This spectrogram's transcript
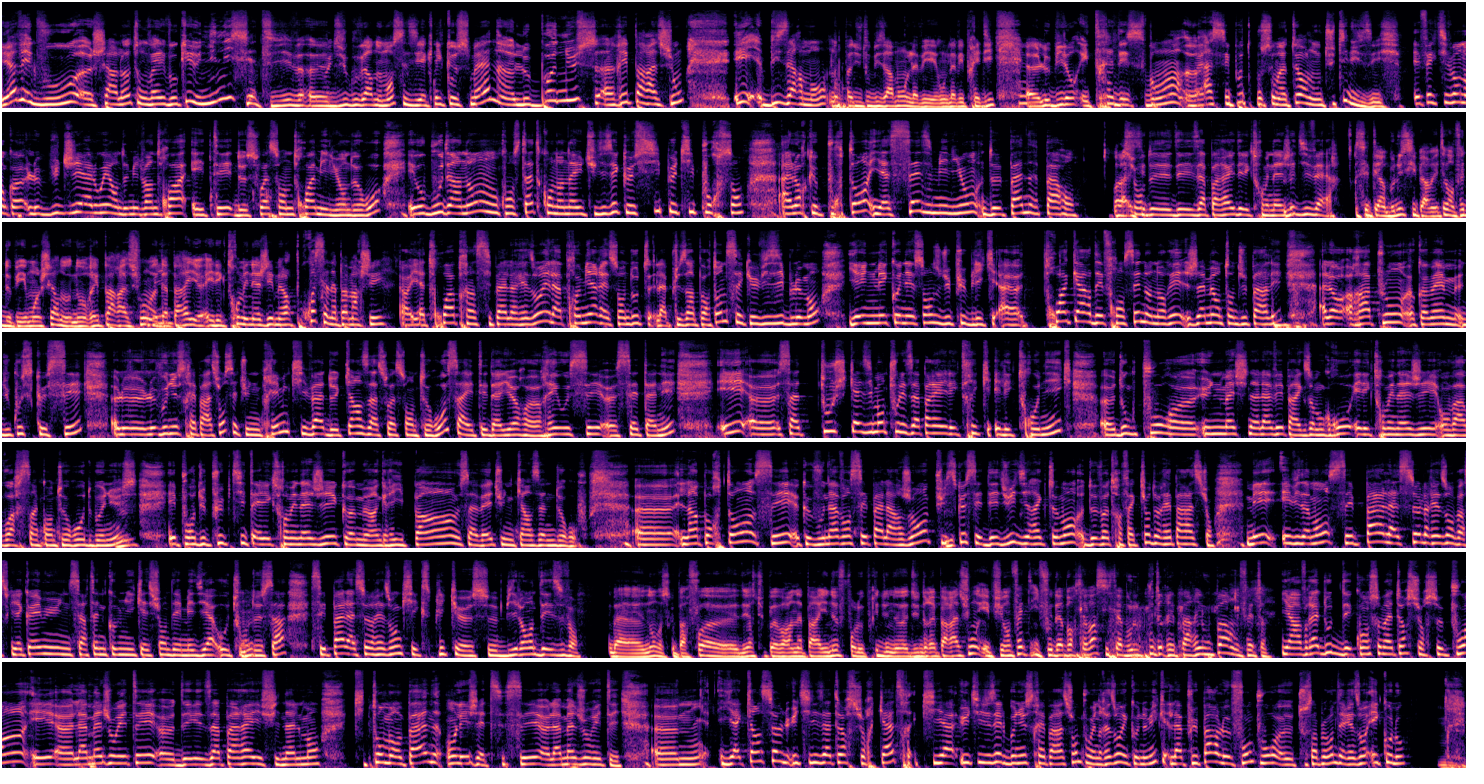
Et avec vous, euh, Charlotte, on va évoquer une initiative euh, du gouvernement. C'est il y a quelques semaines, le bonus réparation. Et bizarrement, non pas du tout bizarrement, on l'avait, on l'avait prédit, euh, le bilan est très décevant. Assez peu de consommateurs l'ont utilisé. Effectivement, donc le budget alloué en 2023 était de 63 millions d'euros et au bout d'un an, on constate qu'on en a utilisé que 6 petits pourcents, alors que pourtant il y a 16 millions de pannes par an. Voilà, sur des, des appareils d'électroménager divers. C'était un bonus qui permettait en fait de payer moins cher nos, nos réparations euh, Oui. d'appareils électroménagers. Mais alors pourquoi ça n'a pas marché? Alors il y a trois principales raisons et la première est sans doute la plus importante, c'est que visiblement il y a une méconnaissance du public. Euh, trois quarts des Français n'en auraient jamais entendu parler. Alors rappelons euh, quand même du coup ce que c'est. Le, le bonus réparation, c'est une prime qui va de 15 à 60 euros. Ça a été d'ailleurs euh, rehaussé euh, cette année et euh, ça touche quasiment tous les appareils électriques électroniques. Euh, donc pour euh, une machine à laver par exemple gros électroménager, on va avoir 50 euros de bonus et pour du plus petit électroménager comme un grille-pain, ça va être une quinzaine d'euros. Euh, L'important, c'est que vous n'avancez pas l'argent puisque c'est déduit directement de votre facture de réparation. Mais évidemment, c'est pas la seule raison parce qu'il y a quand même eu une certaine communication des médias autour Mhm. de ça. C'est pas la seule raison qui explique euh, ce bilan décevant. Bah non, parce que parfois, euh, d'ailleurs, tu peux avoir un appareil neuf pour le prix d'une réparation. Et puis en fait, il faut d'abord savoir si ça vaut le coup de réparer ou pas, en fait. Il y a un vrai doute des consommateurs sur ce point et euh, la majorité euh, des appareils finalement qui tombent en panne, on les jette. C'est euh, la majorité. Euh, il y a qu'un seul utilisateur sur quatre qui a utilisé le bonus réparation pour une raison économique. La plupart le font pour euh, tout simplement des raisons écolo.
